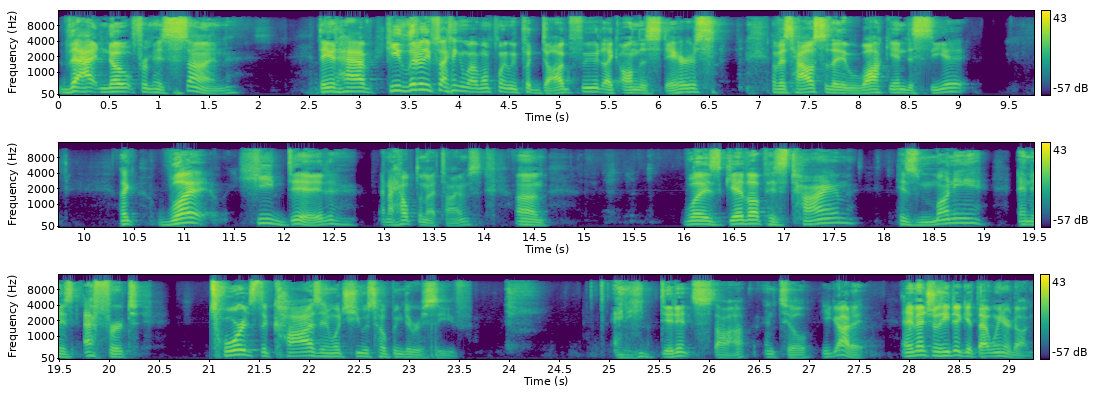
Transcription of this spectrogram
that note from his son, they'd have, he literally, I think at one point we put dog food like on the stairs of his house so they would walk in to see it. Like what he did, and I helped him at times, um, was give up his time, his money, and his effort towards the cause in which he was hoping to receive. And he didn't stop until he got it. And eventually he did get that wiener dog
